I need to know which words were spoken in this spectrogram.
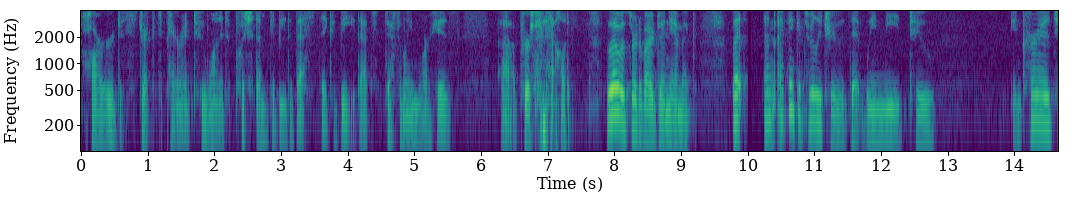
hard, strict parent who wanted to push them to be the best they could be. That's definitely more his uh, personality. So that was sort of our dynamic. But and I think it's really true that we need to encourage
